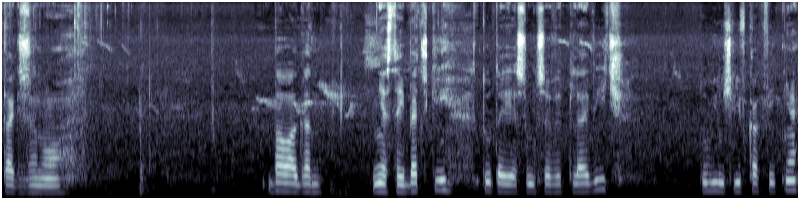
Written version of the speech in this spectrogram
także no bałagan nie z tej beczki. Tutaj jeszcze muszę wyplewić. Tu mi śliwka kwitnie.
